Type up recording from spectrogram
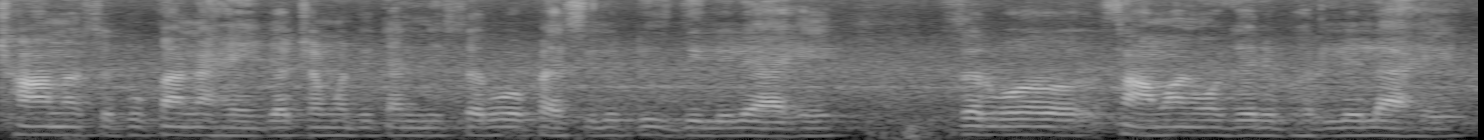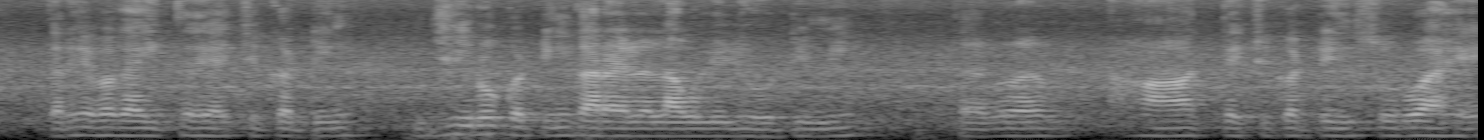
छान असं दुकान आहे ज्याच्यामध्ये त्यांनी सर्व फॅसिलिटीज दिलेल्या आहे सर्व सामान वगैरे भरलेलं आहे. तर हे बघा इथं याची कटिंग झिरो कटिंग करायला लावलेली होती मी. तर हा त्याची कटिंग सुरू आहे.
